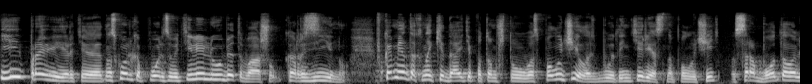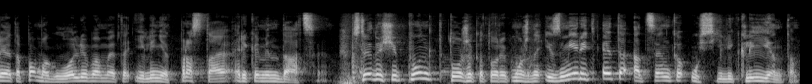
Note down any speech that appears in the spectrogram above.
И проверьте, насколько пользователи любят вашу корзину. В комментах накидайте потом, что у вас получилось. Будет интересно получить, сработало ли это, помогло ли вам это или нет. Простая рекомендация. Следующий пункт, тоже который можно измерить, это оценка усилий клиентам.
